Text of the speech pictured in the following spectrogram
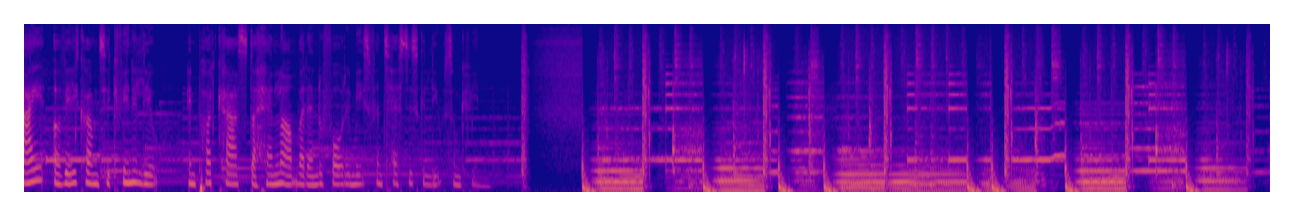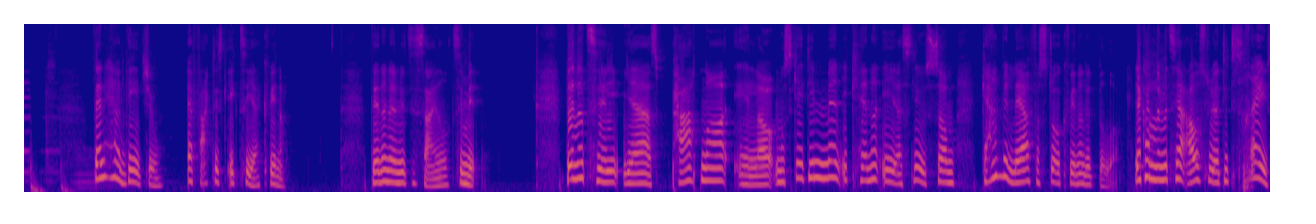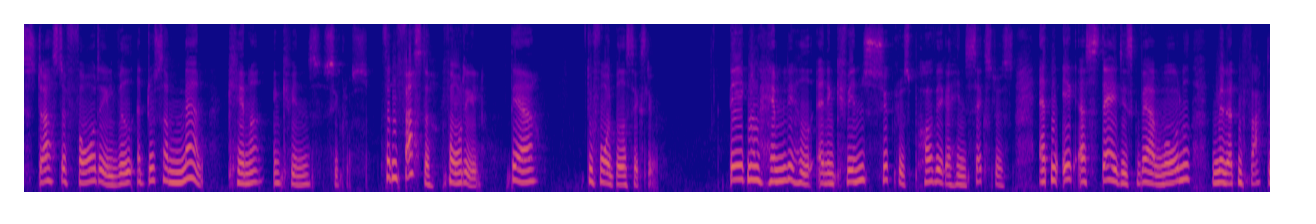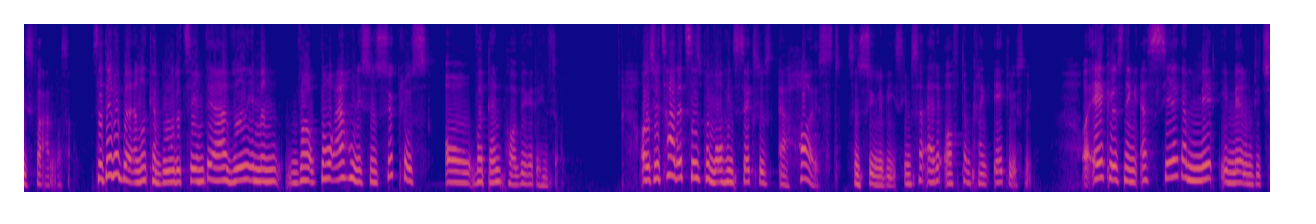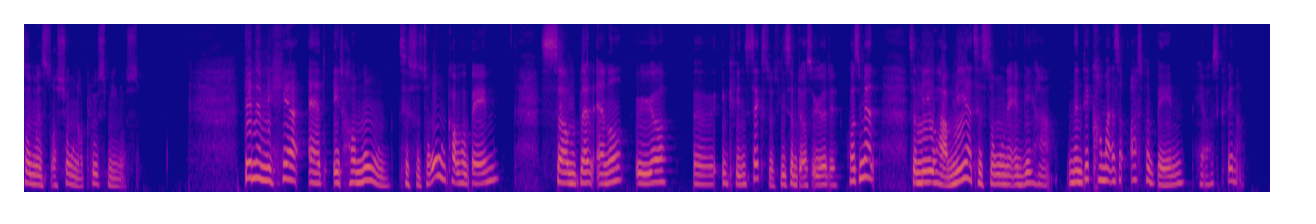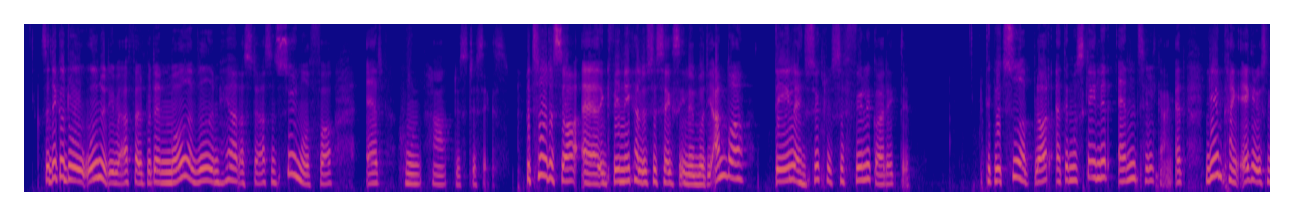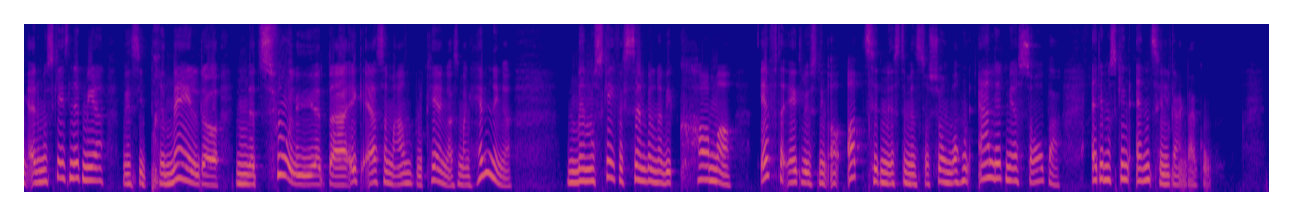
Hej og velkommen til Kvindeliv, en podcast, der handler om, hvordan du får det mest fantastiske liv som kvinde. Den her video er faktisk ikke til jer kvinder. Den er nemlig designet til mænd. Den er til jeres partner, eller måske de mænd, I kender i jeres liv, som gerne vil lære at forstå kvinder lidt bedre. Jeg kommer nemlig til at afsløre de tre største fordele ved, at du som mand kender en kvindes cyklus. Så den første fordel, det er, at du får et bedre sexliv. Det er ikke nogen hemmelighed, at en kvindes cyklus påvirker hendes sexlyst. At den ikke er statisk hver måned, men at den faktisk forandrer sig. Så det du blandt andet kan bruge det til, det er at vide, jamen, hvor, hvor er hun i sin cyklus, og hvordan påvirker det hende så? Og hvis vi tager det tidspunkt, hvor hendes sexlyst er højst, sandsynligvis, jamen, så er det ofte omkring ægløsning. Og ægløsningen er cirka midt imellem de to menstruationer plus minus. Det er nemlig her, at et hormon, testosteron, kommer på banen, som blandt andet øger øh, en kvindes sexlyst, ligesom det også øger det hos mænd, som vi jo har mere testosteron end vi har. Men det kommer altså også på banen her hos kvinder. Så det kan du udnytte i hvert fald på den måde at vide, at her er der større sandsynlighed for, at hun har lyst til sex. Betyder det så, at en kvinde ikke har lyst til sex i løbet af de andre dele af en cyklus? Selvfølgelig gør det ikke det. Det betyder blot, at det er måske en lidt anden tilgang. At lige omkring ægløsning er det måske sådan lidt mere man sige, primalt og naturligt, at der ikke er så mange blokeringer og så mange hæmninger. Men måske for eksempel, når vi kommer efter ægløsning og op til den næste menstruation, hvor hun er lidt mere sårbar, er det måske en anden tilgang, der er god.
